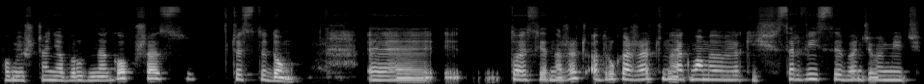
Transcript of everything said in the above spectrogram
pomieszczenia brudnego przez czysty dom to jest jedna rzecz, a druga rzecz, no jak mamy jakieś serwisy, będziemy mieć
